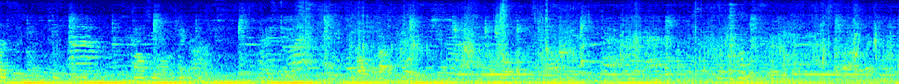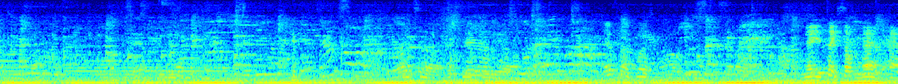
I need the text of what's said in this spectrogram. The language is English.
surgery, but awesome you want to take. Now, it takes something bad to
